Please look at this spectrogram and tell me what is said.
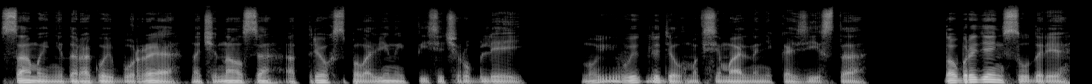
Самый недорогой буре начинался от трех с половиной тысяч рублей. Ну и выглядел максимально неказисто. «Добрый день, судари.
